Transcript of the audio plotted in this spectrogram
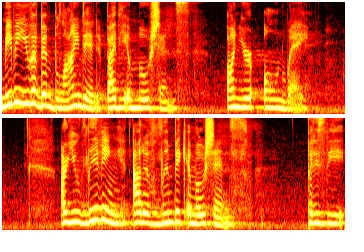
Maybe you have been blinded by the emotions on your own way. Are you living out of limbic emotions? But is the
